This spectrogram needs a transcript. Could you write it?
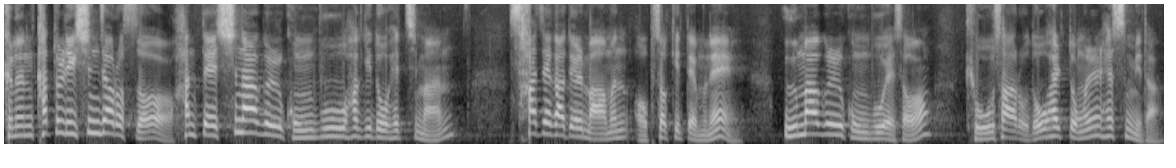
그는 카톨릭 신자로서 한때 신학을 공부하기도 했지만 사제가 될 마음은 없었기 때문에 음악을 공부해서 교사로도 활동을 했습니다.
